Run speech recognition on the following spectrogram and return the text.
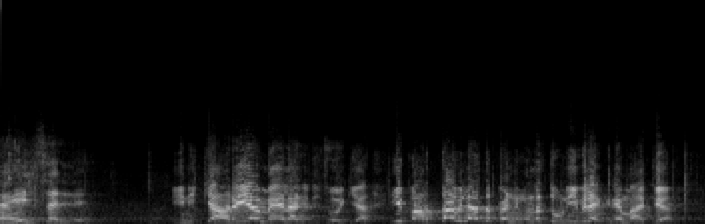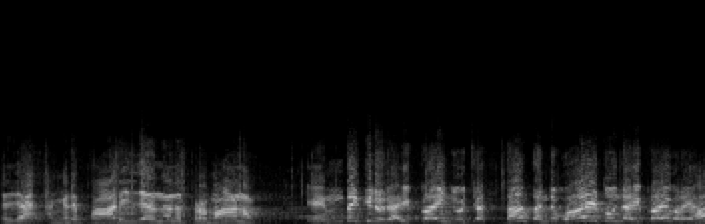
ടൈൽസ് അല്ലേ? എനിക്കറിയാൻ മേലാഞ്ഞിട്ട് ചോദിക്കുക. ഈ ഭർത്താവില്ലാത്ത പെണ്ണുങ്ങളുടെ തുണി ഇവരെങ്ങനെയാ മാറ്റുക? അല്ല അങ്ങനെ പാടില്ല എന്നാണ് പ്രമാണം. എന്തെങ്കിലും ഒരു അഭിപ്രായം ചോദിച്ചാൽ താൻ തന്റെ വായ തോന്നിയ അഭിപ്രായം പറയാ.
